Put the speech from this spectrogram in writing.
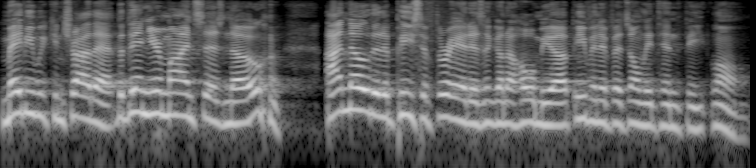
Maybe we can try that. But then your mind says, no, I know that a piece of thread isn't going to hold me up, even if it's only 10 feet long.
